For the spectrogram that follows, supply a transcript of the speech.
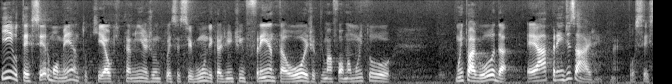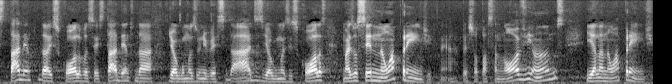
E o terceiro momento, que é o que caminha junto com esse segundo e que a gente enfrenta hoje de uma forma muito, muito aguda, é a aprendizagem. Né? Você está dentro da escola, você está dentro da, de algumas universidades, de algumas escolas, mas você não aprende. Né? A pessoa passa nove anos e ela não aprende.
